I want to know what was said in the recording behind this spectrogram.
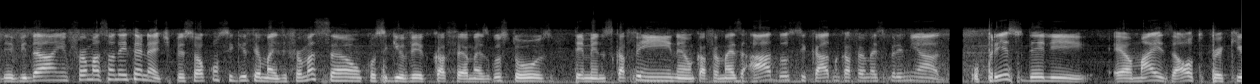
devido à informação da internet. O pessoal conseguiu ter mais informação, conseguiu ver que o café é mais gostoso, tem menos cafeína, é um café mais adocicado, um café mais premiado. O preço dele é mais alto porque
